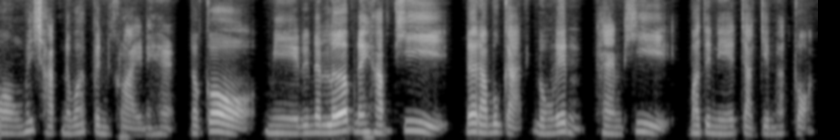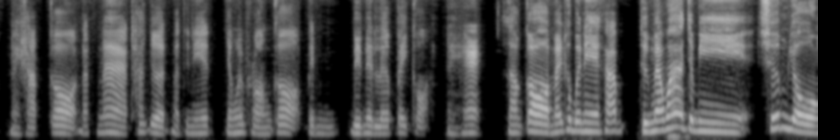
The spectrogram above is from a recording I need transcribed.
มองไม่ชัดนะว่าเป็นใครนะฮะ แล้วก็มีรินเดนเลิฟนะครับที่ ได้รับโอกาสลงเล่นแทนที่มาติเนสจากเกมนัดก่อนนะครับ ก็นัดหน้าถ้าเกิดมาติเนสยังไม่พร้อมก็เป็นดินเดนเลิฟไปก่อนนะฮะแล้วก็แม็กโทเบเน่ครับ ถึงแม้ว่าจะมีเชื่อมโยง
